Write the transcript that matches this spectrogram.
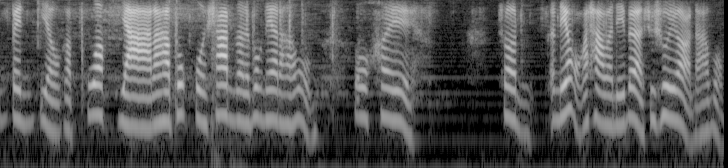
ำเป็นเกี่ยวกับพวกยานะครับพวกโพชั่นอะไรพวกเนี้ยนะครับผม โอเคส่วนอันนี้ของก็ทำอันนี้ไปแบบช่วยๆก่อนนะครับผม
